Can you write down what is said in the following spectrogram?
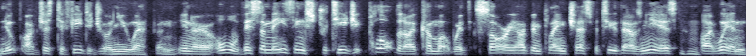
Nope, I've just defeated your new weapon. You know, oh, this amazing strategic plot that I've come up with. Sorry, I've been playing chess for 2,000 years. Mm-hmm. I win.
